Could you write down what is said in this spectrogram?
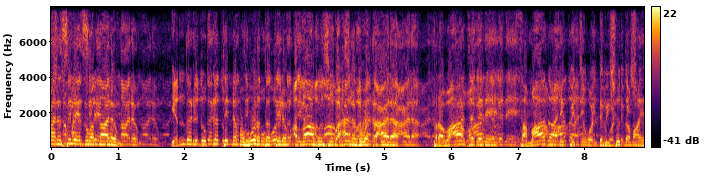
മനസ്സിലേക്ക് വന്നാലും എന്തൊരു ദുഃഖത്തിന്റെ മുഹൂർത്തത്തിലും അള്ളാഹു സുബാനുഭവത്താര പ്രവാചകനെ സമാധാനിപ്പിച്ചുകൊണ്ട് വിശുദ്ധമായ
